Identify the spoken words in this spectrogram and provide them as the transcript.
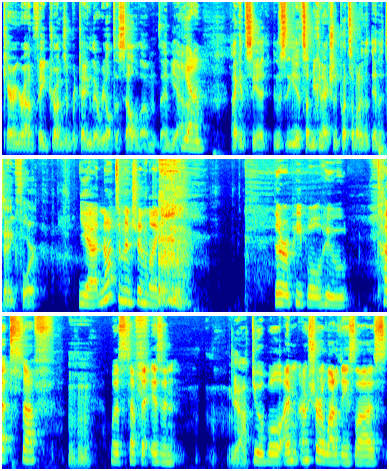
carrying around fake drugs and pretending they're real to sell them, then yeah, Yeah, I can see it. It's, it's something you can actually put someone in the, in the tank for. yeah. Not to mention, like, there are people who cut stuff Mm-hmm. with stuff that isn't Yeah, doable. I'm I'm sure a lot of these laws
